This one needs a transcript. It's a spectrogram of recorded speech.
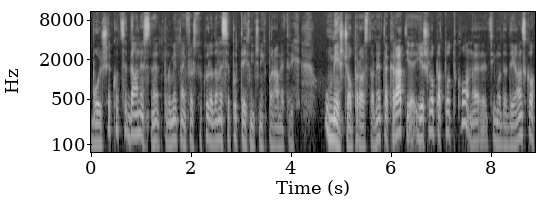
boljše kot se danes. Ne. Prometna infrastruktura danes se po tehničnih parametrih umešča v prostor. Ne. Takrat je, je šlo pa to tako, ne, recimo, da dejansko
